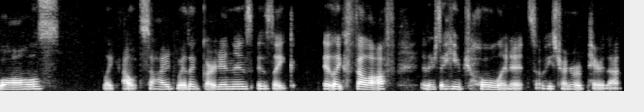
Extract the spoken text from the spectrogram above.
walls, like outside where the garden is, is like it like fell off and there's a huge hole in it. So he's trying to repair that.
